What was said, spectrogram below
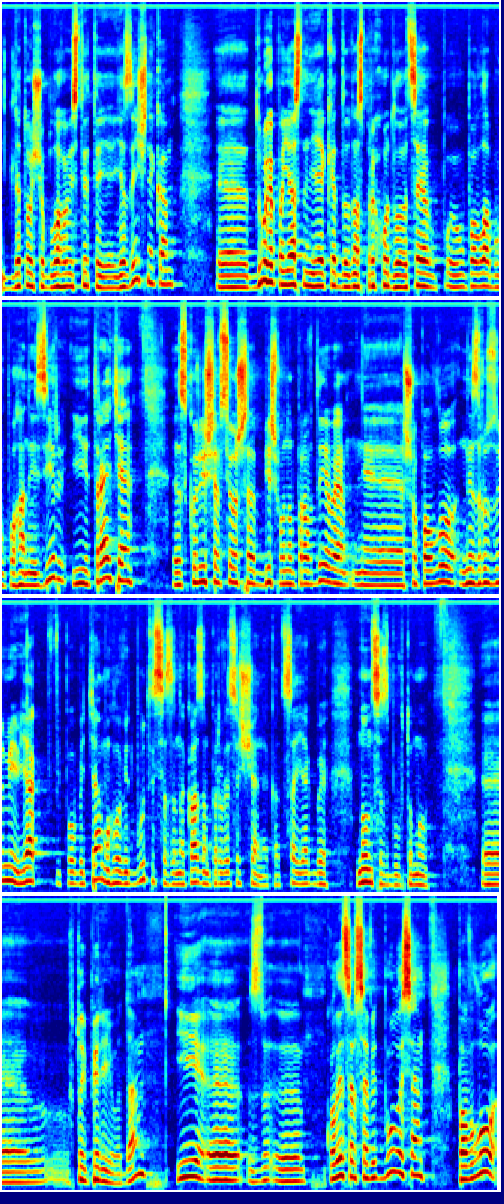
для того, щоб благовістити язичникам. Друге пояснення, яке до нас приходило, це у Павла був поганий зір. І третє, скоріше всього, ще більш воно правдиве, е, що Павло не зрозумів, як побиття могло відбутися за наказом первосвященика. Це якби нонсенс був тому е, в той період. Да? І е, е, коли це все відбулося, Павло.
